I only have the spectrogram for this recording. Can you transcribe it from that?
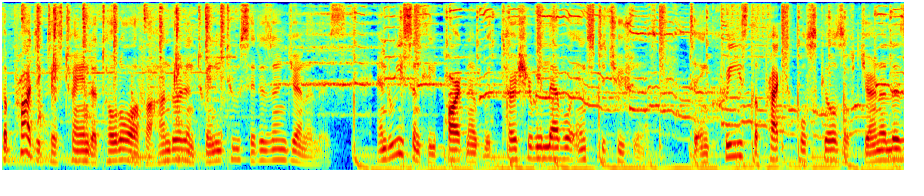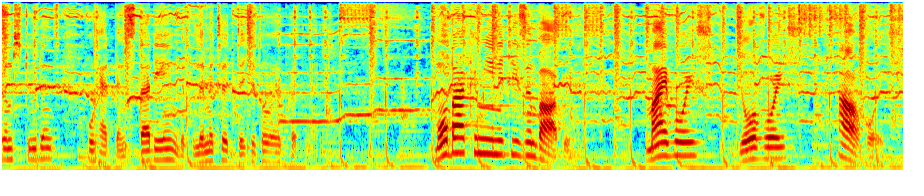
the project has trained a total of 122 citizen journalists and recently partnered with tertiary level institutions to increase the practical skills of journalism students who had been studying with limited digital equipment. Mobile Community Zimbabwe. My voice, your voice, our voice.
